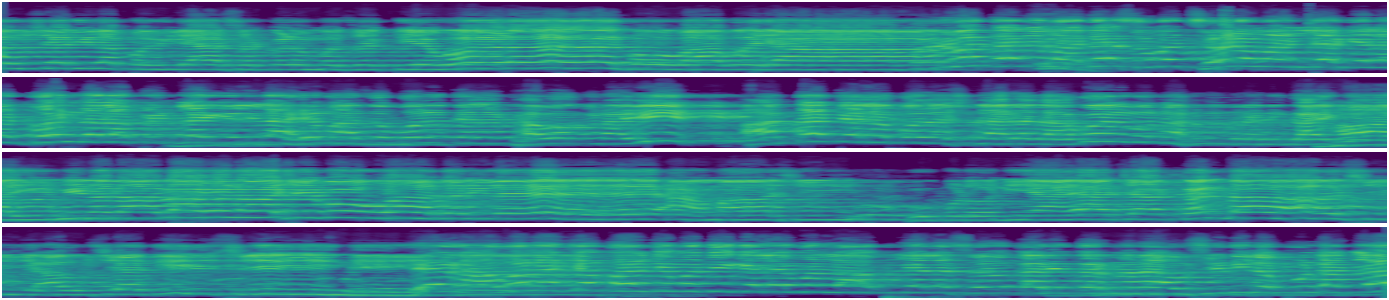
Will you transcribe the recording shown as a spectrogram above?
औषधीला पहिल्या सकळ मज केवळ गोवावया. नाही आता त्याला बल असणारा दागोल म्हणून हनुमंतरांनी काय? हाई मिनला रावणाशी गोवा धरिले आमाशी उपडो न्यायाच्या कंदाशी औषधीशी हे ने रावणाच्या पार्टीमध्ये गेले म्हणलं आपल्याला सहकार्य करणारा औषधी लपून टाकला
